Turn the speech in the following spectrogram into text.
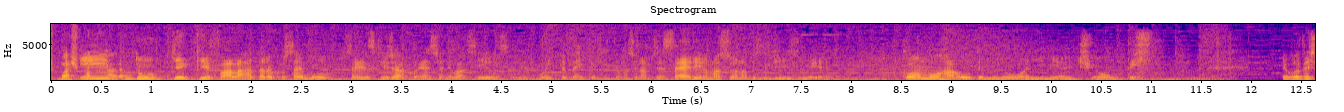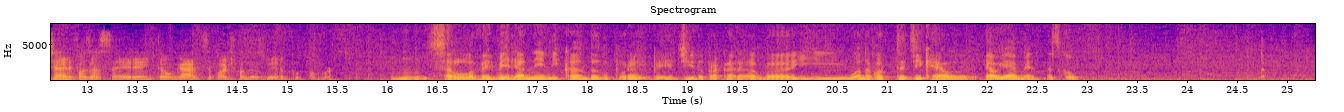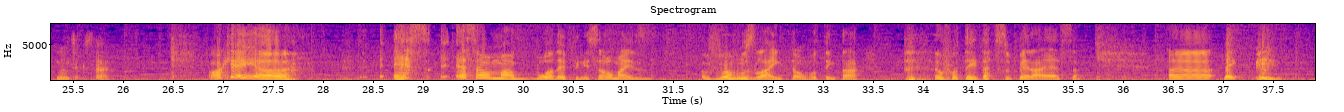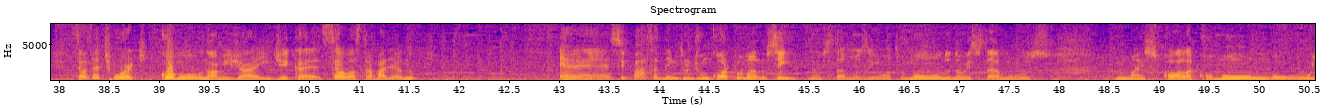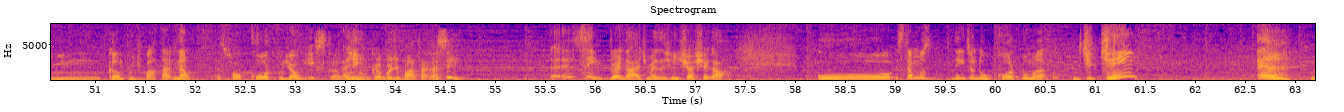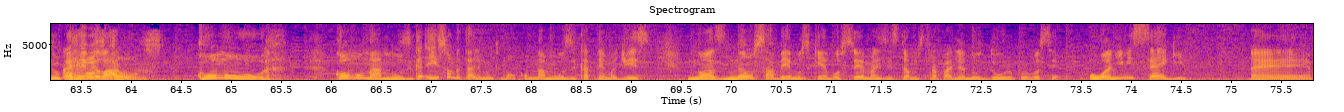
Baixo pra E caramba. tu, que, que fala Hataraku Saibo? Vocês que já conhecem o Anivacil sabem muito bem que a gente tem uma sinopse séria e uma sinopse de zoeira. Como o Raul terminou o anime anteontem, eu vou deixar ele fazer a série. Então, Gad, você pode fazer a zoeira, por favor? Hum, célula vermelha anêmica andando por aí perdida pra caramba e wanna go to the dick? Hell, hell yeah, man. Let's go. Quando você quiser. Ok, ah, essa, essa é uma boa definição, mas vamos lá então. Vou tentar. Eu vou tentar superar essa. Ah, bem, Cells at Work, como o nome já indica, é células trabalhando. É, se passa dentro de um corpo humano. Sim, não estamos em outro mundo, não estamos numa escola comum ou em um campo de batalha. Não, é só o corpo de alguém. Estamos A gente- num campo de batalha assim. é, Sim, verdade, mas a gente já chega lá. O... Estamos dentro do corpo humano. De quem? É, nunca Cosmos revelado. Jones. Como. Como na música. Isso é um detalhe muito bom. Como na música tema diz, nós não sabemos quem é você, mas estamos trabalhando duro por você. O anime segue é,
